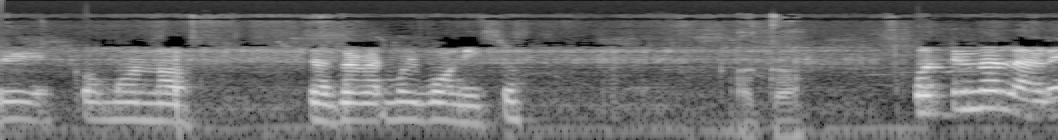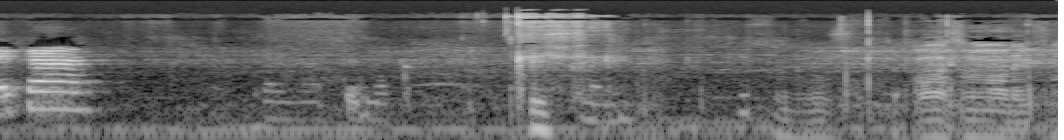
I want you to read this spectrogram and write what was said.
Sí, cómo no. Te hace ver muy bonito. Acá. Ponte una en la oreja. ¿Qué dice? una oreja.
